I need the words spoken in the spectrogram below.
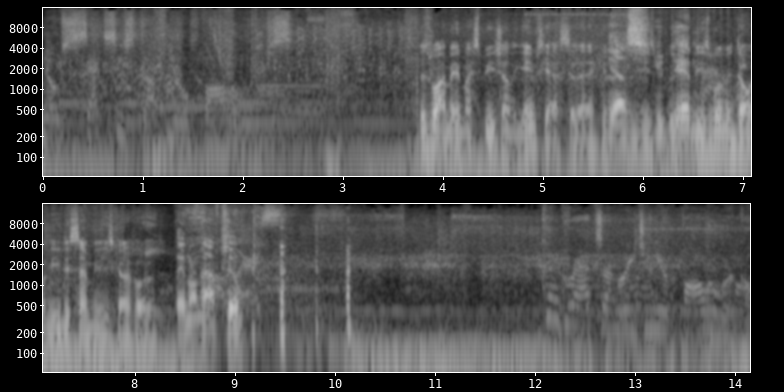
No sexy stuff, no followers. This is why I made my speech on the Gamescast today. You know, Yes, these, you did. These women don't need to send me these kind of photos. They don't have to. Congrats on reaching your follower goal.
